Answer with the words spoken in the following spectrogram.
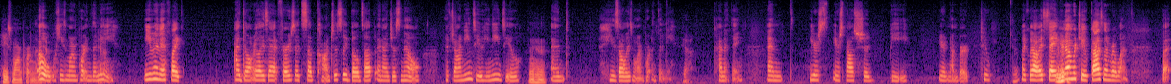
he's more important than oh, he's more important than Yeah. me. Even if like I don't realize that at first, it subconsciously builds up, and I just know if John needs you, he needs you, you hmm and he's always more important than me. Yeah. Kind of thing, and your your spouse should be your number two. Yep. Like we always say, your number two, God's number one. But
